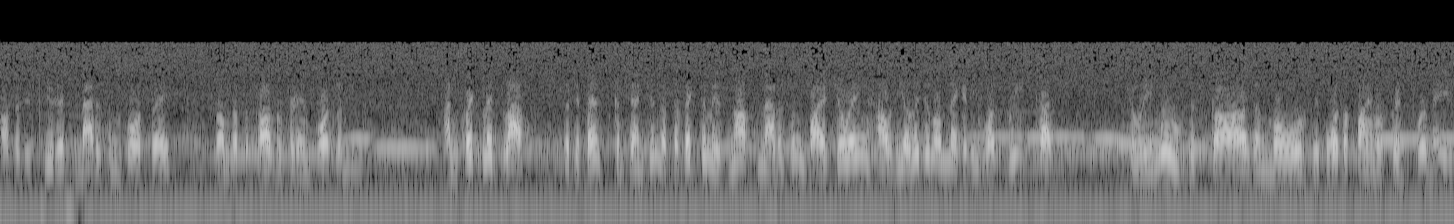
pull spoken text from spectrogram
of the disputed Madison portrait from the photographer in Portland and quickly blasts the defense contention that the victim is not Madison by showing how the original negative was retouched to remove the scars and moles before the final prints were made.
